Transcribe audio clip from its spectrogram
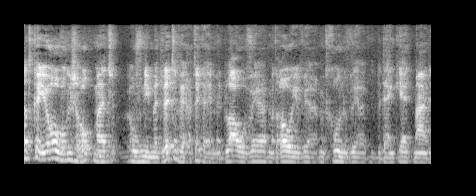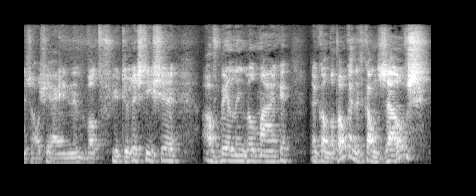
Dat kun je overigens ook met, hoeft niet met witte verf, kan je met blauwe verf, met rode verf, met groene verf, bedenk jij het maar. Dus als jij een wat futuristische afbeelding wil maken, dan kan dat ook. En het kan zelfs,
